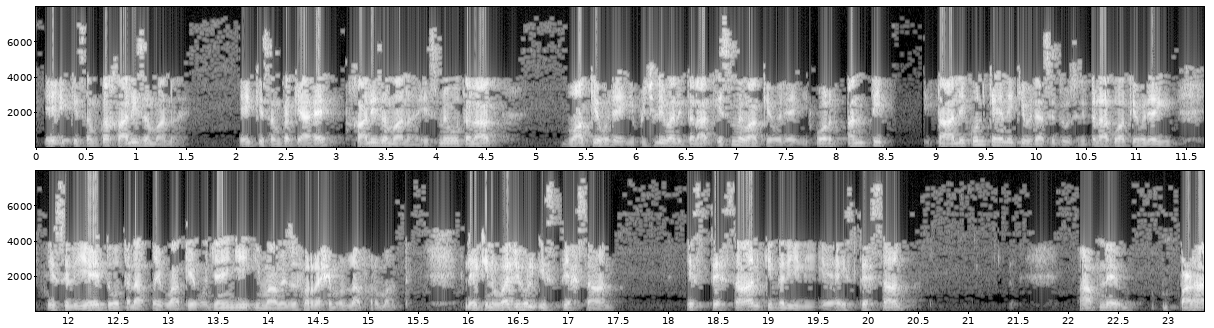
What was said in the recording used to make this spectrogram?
ایک قسم کا خالی زمانہ ہے۔ ایک قسم کا کیا ہے؟ خالی زمانہ ہے۔ اس میں وہ طلاق واقع ہو جائے گی۔ پچھلی والی طلاق اس میں واقع ہو جائے گی۔ اور انتی تالکن کہنے کی وجہ سے دوسری طلاق واقع ہو جائے گی۔ اس لیے دو طلاقیں واقع ہو جائیں گی، امام ظفر رحم اللہ فرماتے لیکن وجہ الاستحسان، استحسان کی دلیل یہ ہے۔ استحسان، آپ نے پڑھا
